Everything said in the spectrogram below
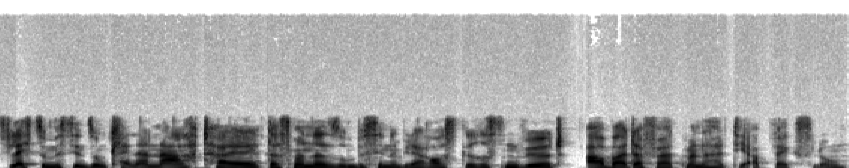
Ist vielleicht so ein bisschen so ein kleiner Nachteil, dass man da so ein bisschen dann wieder rausgerissen wird, aber dafür hat man halt die Abwechslung.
